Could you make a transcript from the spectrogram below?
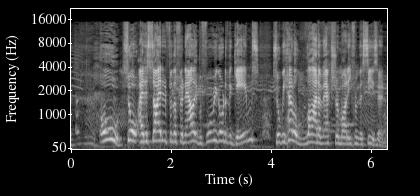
oh, so I decided for the finale, before we go to the games, so we had a lot of extra money from the season.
